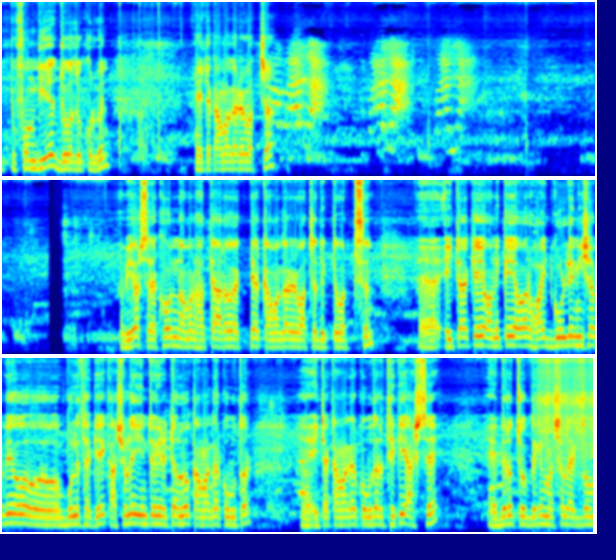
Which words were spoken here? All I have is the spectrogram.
একটু ফোন দিয়ে যোগাযোগ করবেন। এটা কামাগারের বাচ্চা। ভিয়ার্স এখন আমার হাতে আরও এক পেয়ার কামাগারের বাচ্চা দেখতে পাচ্ছেন। এইটাকে অনেকেই আবার হোয়াইট গোল্ডেন হিসাবেও বলে থাকে। আসলে কিন্তু এটা হলো কামাগার কবুতর। এটা কামাগার কবুতর থেকেই আসছে। এদেরও চোখ দেখেন মাসাল্লাহ একদম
